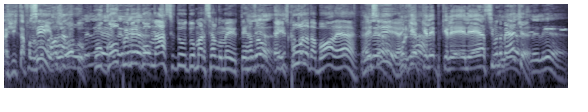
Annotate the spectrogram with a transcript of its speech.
A gente tá falando Sim, do o, pós-jogo. o, Lelê, o gol, o Lelê. primeiro gol nasce do, do Marcelo no meio. Tem razão. Lelê, é Ele pula tô- da bola, é. É isso aí. Por quê? Porque ele, porque ele, ele é acima da média. Lelê,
